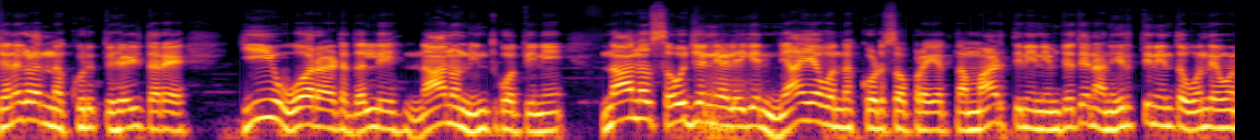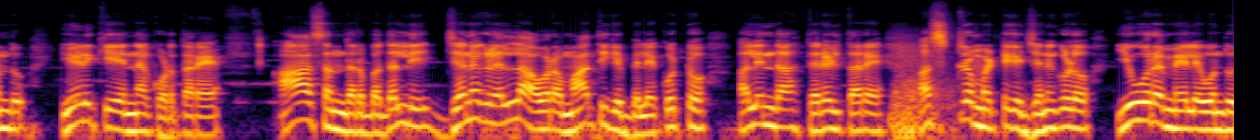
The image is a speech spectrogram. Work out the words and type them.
ಜನಗಳನ್ನು ಕುರಿತು ಹೇಳ್ತಾರೆ, ಈ ಹೋರಾಟದಲ್ಲಿ ನಾನು ನಿಂತ್ಕೋತೀನಿ, ನಾನು ಸೌಜನ್ಯಳಿಗೆ ನ್ಯಾಯವನ್ನು ಕೊಡಿಸೋ ಪ್ರಯತ್ನ ಮಾಡ್ತೀನಿ ನಿಮ್ಮ ಜೊತೆ ನಾನು ಇರ್ತೀನಿ ಅಂತ ಒಂದೇ ಒಂದು ಹೇಳಿಕೆಯನ್ನು ಕೊಡ್ತಾರೆ. ಆ ಸಂದರ್ಭದಲ್ಲಿ ಜನಗಳೆಲ್ಲ ಅವರ ಮಾತಿಗೆ ಬೆಲೆ ಕೊಟ್ಟು ಅಲ್ಲಿಂದ ತೆರಳ್ತಾರೆ. ಅಷ್ಟರ ಮಟ್ಟಿಗೆ ಜನಗಳು ಇವರ ಮೇಲೆ ಒಂದು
